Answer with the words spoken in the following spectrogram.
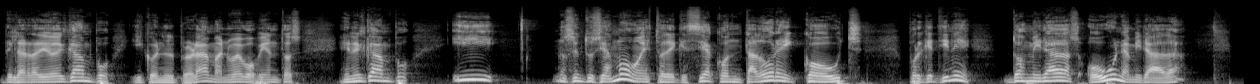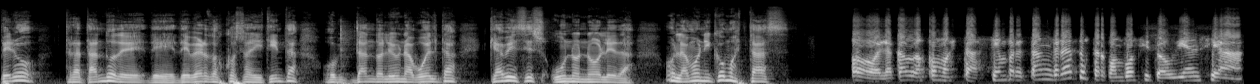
de la radio del campo y con el programa Nuevos Vientos en el Campo y nos entusiasmó esto de que sea contadora y coach porque tiene dos miradas o una mirada, pero tratando de, de, ver dos cosas distintas o dándole una vuelta que a veces uno no le da. Hola Moni, ¿cómo estás? Hola Carlos, ¿cómo estás? Siempre tan grato estar con vos y tu audiencia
